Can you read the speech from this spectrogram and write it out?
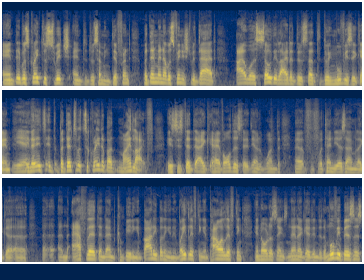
And it was great to switch and to do something different. But then when I was finished with that, I was so delighted to start doing movies again. Yes. You know, it's it, but that's what's so great about my life is just that I have all this. You know, one uh, for, for ten years I'm like a, a, a an athlete, and I'm competing in bodybuilding and in weightlifting and powerlifting and all those things. And then I get into the movie business.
